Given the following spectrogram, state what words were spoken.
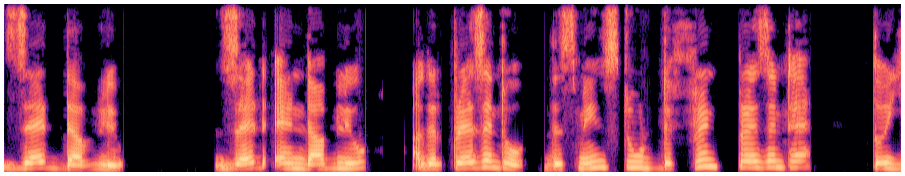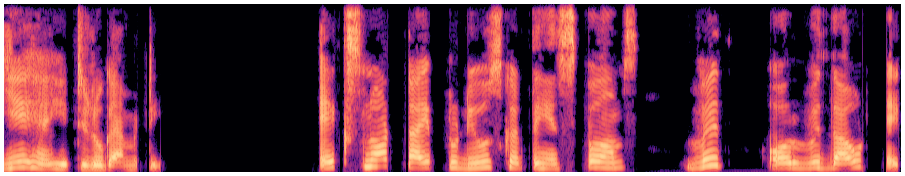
Z W Z and W अगर प्रेजेंट हो this means two different present है तो ये है heterogamety X not type produce करते हैं स्पर्म्स विद और विदाउट एक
